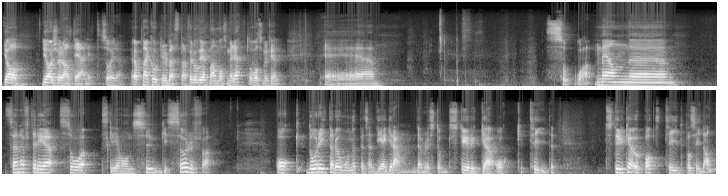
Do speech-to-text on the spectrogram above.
jag, jag kör alltid ärligt. Så är det. Öppna kort är det bästa. För då vet man vad som är rätt och vad som är fel. Eh... Så, men... Eh, Sen efter det så skrev hon sugsurfa. Och då ritade hon upp ett så diagram där det stod styrka och tid. Styrka uppåt, tid på sidan.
